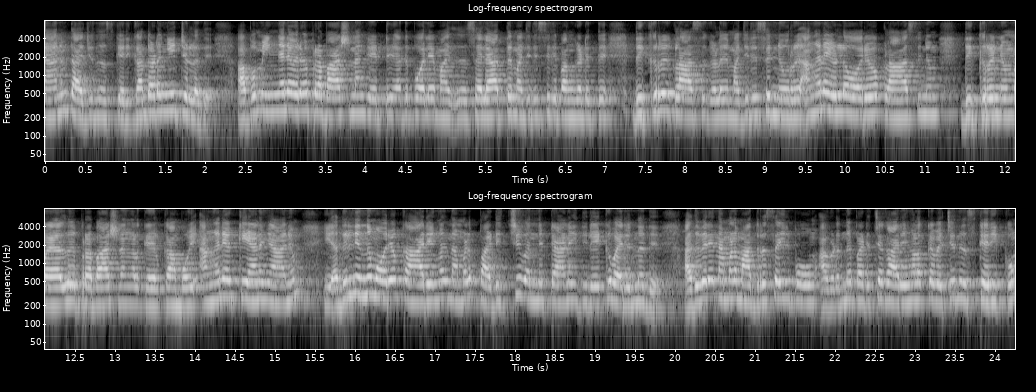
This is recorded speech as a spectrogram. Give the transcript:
ഞാനും താജ് നിസ്കരിക്കാൻ തുടങ്ങിയിട്ടുള്ളത്. അപ്പം ഇങ്ങനെ ഓരോ പ്രഭാഷണം കേട്ട് അതുപോലെ സലാത്ത് മജ്ലിസിൽ പങ്കെടുത്ത് ദിക്റ് ക്ലാസ്സുകൾ മജ്ലിസ് നൂറ് അങ്ങനെയുള്ള ഓരോ ക്ലാസ്സിനും ദിക്റിനും വേറെ പ്രഭാഷണങ്ങൾ കേൾക്കാൻ പോയി. അങ്ങനെയൊക്കെയാണ് ഞാനും അതിൽ നിന്നും ഓരോ കാര്യങ്ങൾ നമ്മൾ പഠിച്ചു വന്നിട്ടാണ് ഇതിലേക്ക് വരുന്നത്. അതുവരെ നമ്മൾ മദ്രസയിൽ പോവും അവിടുന്ന് പഠിച്ച കാര്യങ്ങളൊക്കെ വെച്ച് നിസ്കരിക്കും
